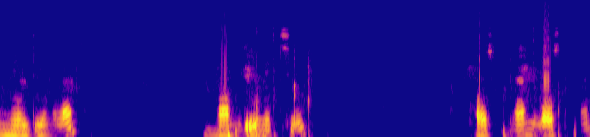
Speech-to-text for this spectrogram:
ইমেল দিয়ে নিলাম। নাম দিয়ে নিচ্ছি। First name last name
